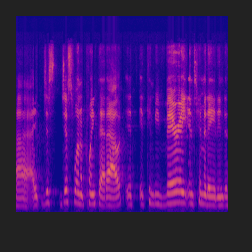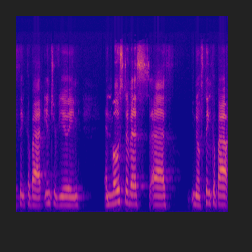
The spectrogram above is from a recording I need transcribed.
uh, I just, just want to point that out. It, it can be very intimidating to think about interviewing. And most of us, uh, you know, think about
